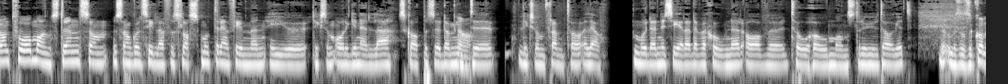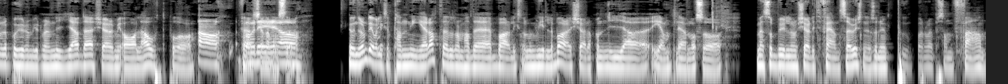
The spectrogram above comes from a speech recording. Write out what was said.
de två monstren som, som Godzilla får slåss mot i den filmen är ju liksom originella skapelser. De är Ja. inte liksom framta eller ja, moderniserade versioner av uh, Toho-monster överhuvudtaget. Ja, Men sen så kollade jag på hur de gjorde med den nya. Där kör de ju all out på Ja, och det, ja, Jag undrar om det var liksom planerat eller de hade bara liksom, de ville bara köra på nya egentligen och så. Men så ville de köra lite fanservice nu så nu pumpar de upp som fan.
